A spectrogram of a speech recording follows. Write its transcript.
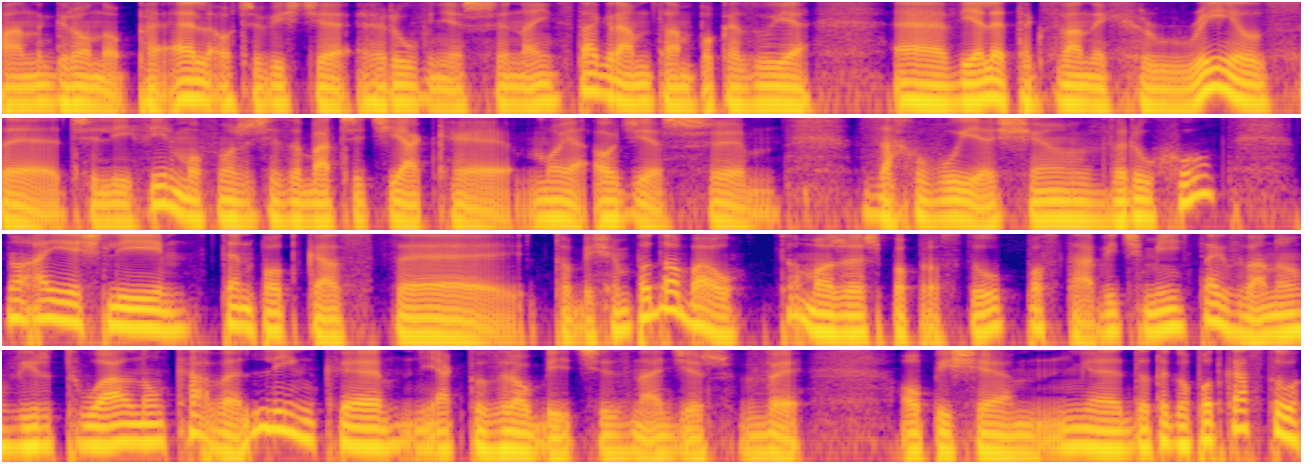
pangrono.pl, oczywiście również na Instagram. Tam pokazuję e, wiele tak zwanych reels, e, czyli filmów. Możecie zobaczyć, jak e, moja odzież zachowuje się w ruchu. No a jeśli ten podcast Tobie się podobał, to możesz po prostu postawić mi tak zwaną wirtualną kawę. Link, jak to zrobić, znajdziesz w opisie e, do tego podcastu.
